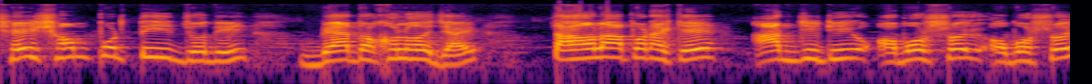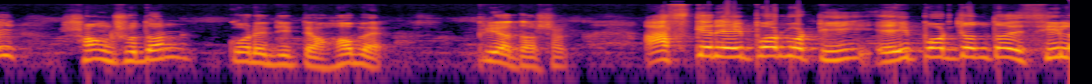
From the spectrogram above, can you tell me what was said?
সেই সম্পত্তি যদি বেদখল হয়ে যায়, তাহলে আপনাকে আর্জিটি অবশ্যই অবশ্যই সংশোধন করে দিতে হবে। প্রিয় দর্শক, আজকের এই পর্বটি এই পর্যন্তই ছিল।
